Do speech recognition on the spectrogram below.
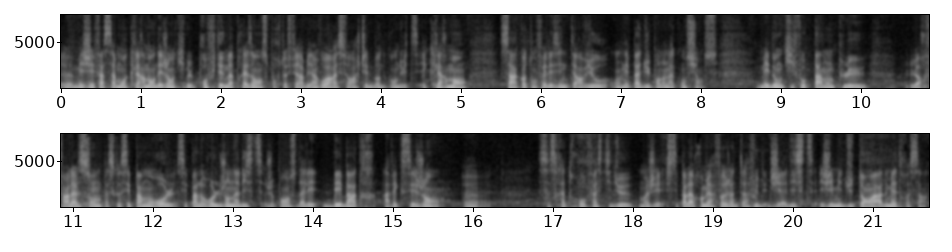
mais j'ai face à moi clairement des gens qui veulent profiter de ma présence pour te faire bien voir et se racheter de bonne conduite. Et clairement, ça, quand on fait des interviews, on n'est pas dû pendant la conscience. Mais donc, il ne faut pas non plus leur faire la leçon, parce que c'est pas mon rôle, c'est pas le rôle du journaliste, je pense, d'aller débattre avec ces gens ça serait trop fastidieux. Moi, c'est pas la première fois que j'interviewe des djihadistes et j'ai mis du temps à admettre ça.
